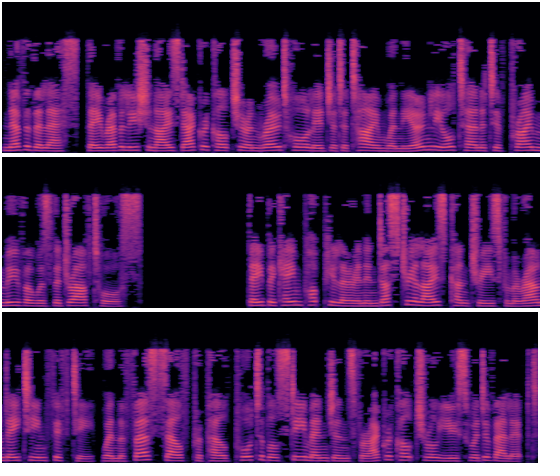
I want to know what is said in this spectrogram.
Nevertheless, they revolutionized agriculture and road haulage at a time when the only alternative prime mover was the draft horse. They became popular in industrialized countries from around 1850, when the first self-propelled portable steam engines for agricultural use were developed.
